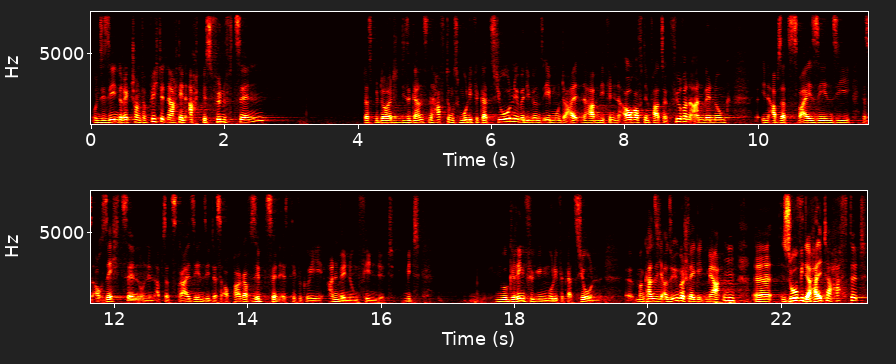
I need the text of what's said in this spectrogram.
Und Sie sehen direkt schon verpflichtet nach den 8 bis 15 das bedeutet, diese ganzen Haftungsmodifikationen, über die wir uns eben unterhalten haben, die finden auch auf den Fahrzeugführern eine Anwendung. In Absatz 2 sehen Sie, dass auch 16 und in Absatz 3 sehen Sie, dass auch 17 StVG Anwendung findet, mit nur geringfügigen Modifikationen. Äh, man kann sich also überschlägig merken, äh, so wie der Halter haftet,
